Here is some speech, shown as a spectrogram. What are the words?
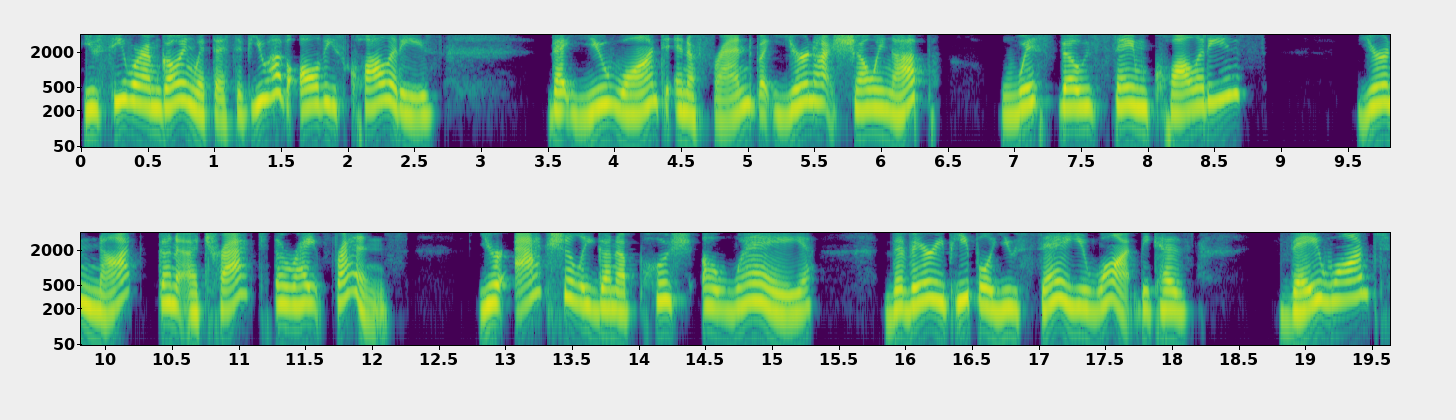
You see where I'm going with this. If you have all these qualities that you want in a friend, but you're not showing up with those same qualities, you're not going to attract the right friends. You're actually going to push away the very people you say you want because they want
